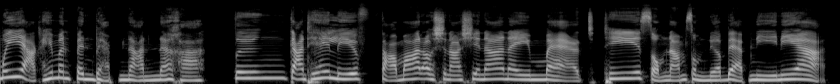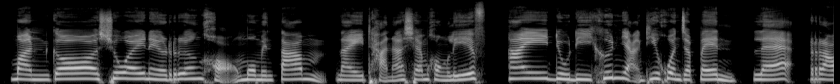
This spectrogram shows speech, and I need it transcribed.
ไม่อยากให้มันเป็นแบบนั้นนะคะซึ่งการที่ให้ลีฟสามารถเอาชนะเชนาในแมตช์ที่สมน้ำสมเนื้อแบบนี้เนี่ย มันก็ช่วยในเรื่องของโมเมนตัมในฐานะแชมป์ของลีฟ ให้ดูดีขึ้นอย่างที่ควรจะเป็น และเรา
